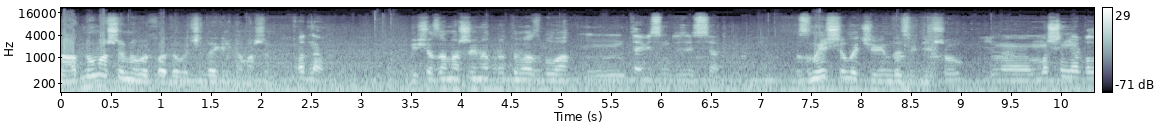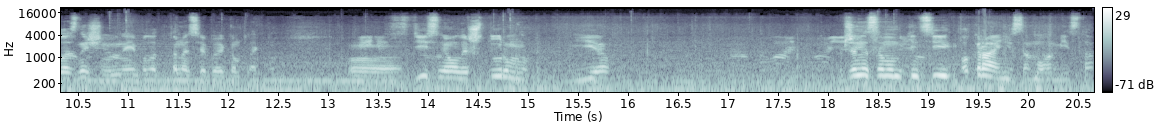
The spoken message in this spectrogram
На одну машину виходили чи декілька машин? одна. І що за машина проти вас була? Т-80. Знищили чи він десь відійшов? Е, Машина була знищена, в неї була детонація боєкомплекту. Здійснювали штурм і вже на самому кінці окраїні самого міста.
